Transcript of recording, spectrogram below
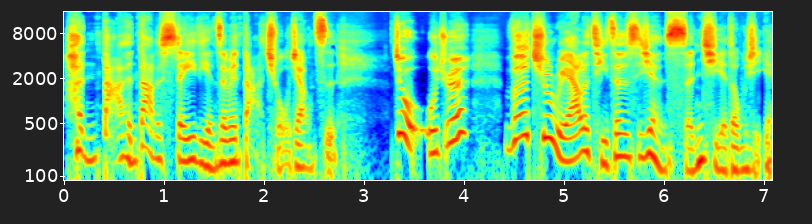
很大很大的 stadium 这边打球这样子。就我觉得 virtual reality 真的是一件很神奇的东西，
